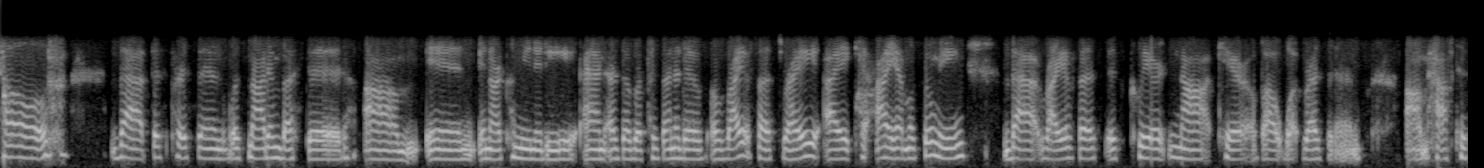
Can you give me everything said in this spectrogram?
tell that this person was not invested um, in in our community. And as a representative of Riot Fest, right, I I am assuming that Riot Fest is clear not care about what residents um, have to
